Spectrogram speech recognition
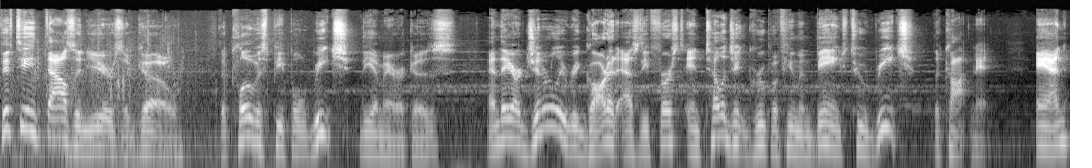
15,000 years ago, the Clovis people reach the Americas, and they are generally regarded as the first intelligent group of human beings to reach the continent. And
